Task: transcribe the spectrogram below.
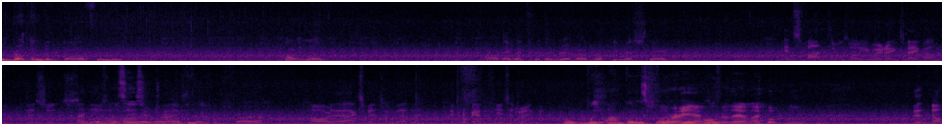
You're breaking the door for me. Right, look. Oh, they went through the river. Rookie mistake. It's Phantom as well. You wouldn't expect that from this. It's, And the Aussies are driving. Fire. How are they that expensive that then? They probably had a few to drink. Oh, we are going It's 4 a.m. for oh. them. I hope not. The- No,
